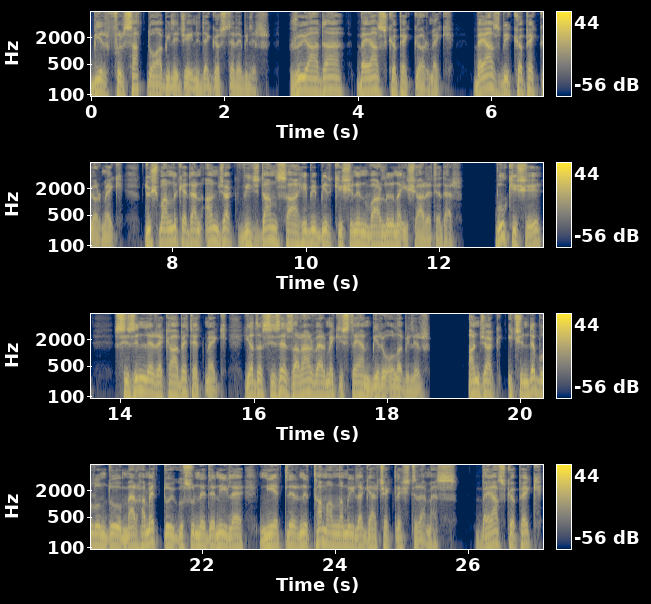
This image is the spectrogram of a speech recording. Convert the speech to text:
bir fırsat doğabileceğini de gösterebilir. Rüyada beyaz köpek görmek Beyaz bir köpek görmek, düşmanlık eden ancak vicdan sahibi bir kişinin varlığına işaret eder. Bu kişi, sizinle rekabet etmek ya da size zarar vermek isteyen biri olabilir. Ancak içinde bulunduğu merhamet duygusu nedeniyle niyetlerini tam anlamıyla gerçekleştiremez. Beyaz köpek,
